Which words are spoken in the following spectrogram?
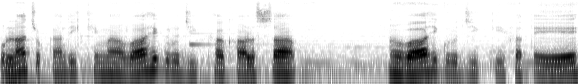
ਭੁੱਲਾਂ ਚੁੱਕਾਂ ਦੀ ਖਿਮਾ, ਵਾਹਿਗੁਰੂ ਜੀ ਕਾ ਖਾਲਸਾ, ਵਾਹਿਗੁਰੂ ਜੀ ਕੀ ਫਤਿਹ।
